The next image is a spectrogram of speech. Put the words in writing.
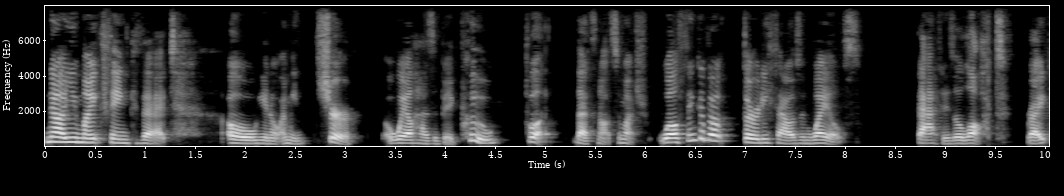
Now, you might think that, oh, you know, I mean, sure, a whale has a big poo, but that's not so much. Well, think about 30,000 whales. That is a lot, right?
